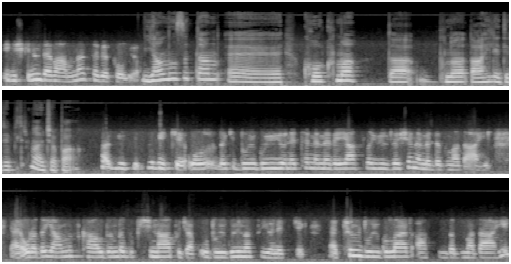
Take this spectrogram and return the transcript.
ilişkinin devamına sebep oluyor. Yalnızlıktan e, korkma da buna dahil edilebilir mi acaba? Tabii ki, tabii ki oradaki duyguyu yönetememe ve yasla yüzleşememe de buna dahil. Yani orada yalnız kaldığında bu kişi ne yapacak? O duyguyu nasıl yönetecek? Yani tüm duygular aslında buna dahil.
